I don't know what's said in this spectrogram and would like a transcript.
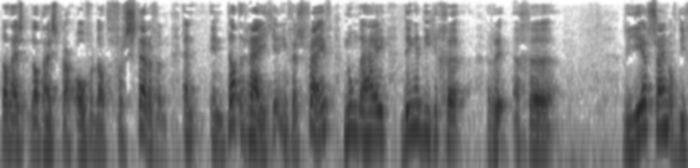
dat, hij, dat hij sprak over dat versterven. En in dat rijtje, in vers 5, noemde hij dingen die ge, gelieerd zijn of die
